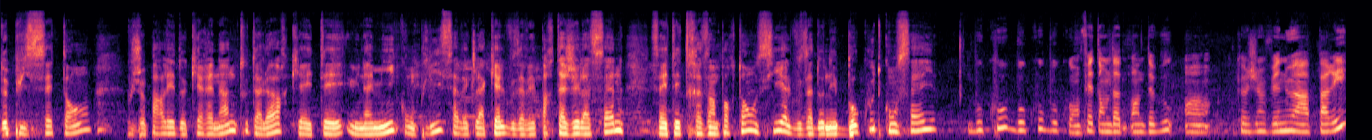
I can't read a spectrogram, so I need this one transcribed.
Depuis sept ans. Je parlais de Kerenan tout à l'heure, qui a été une amie, complice, avec laquelle vous avez partagé la scène. Ça a été très important aussi. Elle vous a donné beaucoup de conseils. Beaucoup, beaucoup, beaucoup. En fait, en, en en- que je suis venue à Paris,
